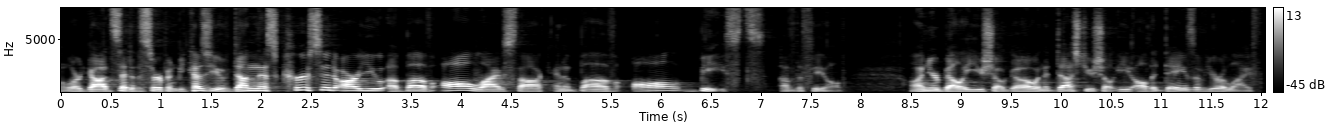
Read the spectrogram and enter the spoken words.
And the Lord God said to the serpent, Because you have done this, cursed are you above all livestock and above all beasts of the field. On your belly you shall go, and the dust you shall eat all the days of your life.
